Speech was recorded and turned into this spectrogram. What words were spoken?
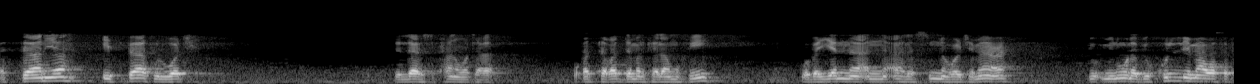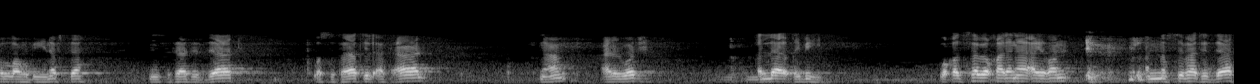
الثانية إثبات الوجه لله سبحانه وتعالى. وقد تقدم الكلام فيه وبينا أن أهل السنة والجماعة يؤمنون بكل ما وصف الله به نفسه من صفات الذات وصفات الأفعال نعم على الوجه اللائق به. وقد سبق لنا أيضا أن صفات الذات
